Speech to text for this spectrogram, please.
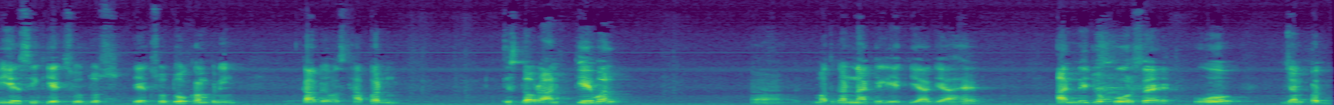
पी एस सी की एक सौ दो, एक सौ दो कंपनी का व्यवस्थापन इस दौरान केवल मतगणना के लिए किया गया है। अन्य जो कोर्स है, वो जनपद,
